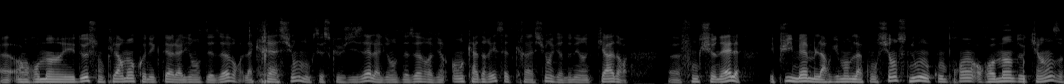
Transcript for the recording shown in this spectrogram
euh, en Romains 1 et 2 sont clairement connectés à l'alliance des œuvres. La création, donc c'est ce que je disais, l'alliance des œuvres vient encadrer cette création, elle vient donner un cadre fonctionnel. Et puis même l'argument de la conscience, nous on comprend Romains 2.15,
